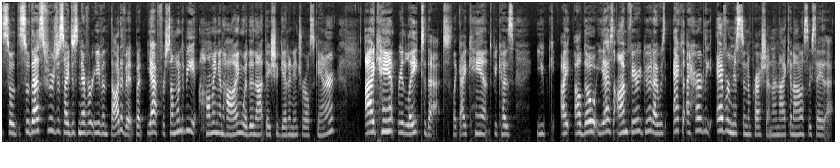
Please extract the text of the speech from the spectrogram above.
so so that's for just I just never even thought of it. But yeah, for someone to be humming and hawing whether or not they should get an intraoral scanner, I can't relate to that. Like I can't because you I although yes, I'm very good. I was act, I hardly ever missed an impression and I can honestly say that.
